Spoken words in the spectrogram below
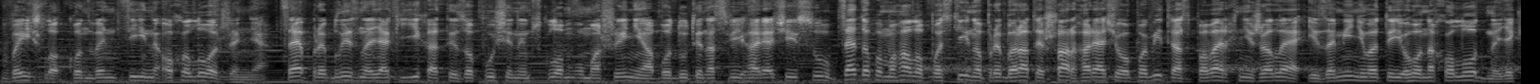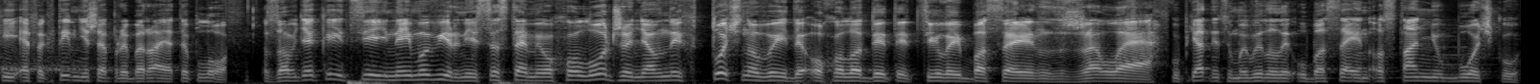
Вийшло конвенційне охолодження. Це приблизно як їхати з опущеним склом у машині або дути на свій гарячий суп. Це допомагало постійно прибирати шар гарячого повітря з поверхні желе і замінювати його на холодний, який ефективніше прибирає тепло. Завдяки цій неймовірній системі охолодження в них точно вийде охолодити цілий басейн з желе. У п'ятницю ми вилили у басейн останню бочку,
